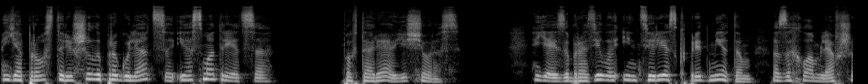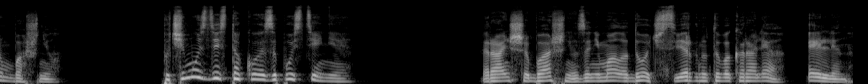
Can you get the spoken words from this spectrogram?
«Я просто решила прогуляться и осмотреться». Повторяю еще раз. Я изобразила интерес к предметам, захламлявшим башню. «Почему здесь такое запустение?» Раньше башню занимала дочь свергнутого короля, Эллен.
